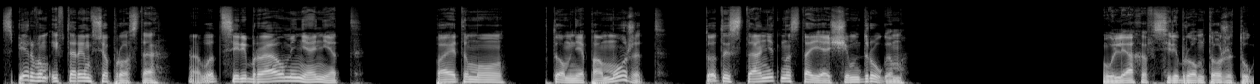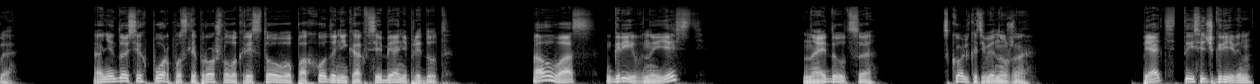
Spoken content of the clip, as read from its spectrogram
С первым и вторым все просто, а вот серебра у меня нет. Поэтому кто мне поможет, тот и станет настоящим другом. У ляхов с серебром тоже туго. Они до сих пор после прошлого крестового похода никак в себя не придут. А у вас гривны есть? Найдутся. Сколько тебе нужно? Пять тысяч гривен.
